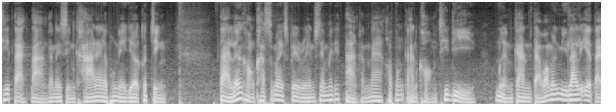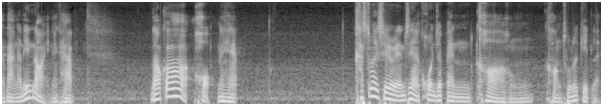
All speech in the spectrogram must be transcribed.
ที่แตกต่างกันในสินค้าในอะไรพวกนี้เยอะก็จริง แต่เรื่องของ customer experience เนี่ยไม่ได้ต่างกันแม่เขาต้องการของที่ดีเหมือนกัน แต่ว่ามันมีรายละเอียดแตกต่างกันนิดหน่อยนะครับ แล้วก็ 6 นะฮะ customer experience เนี่ยควรจะเป็นคอของ ของธุรกิจเลย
